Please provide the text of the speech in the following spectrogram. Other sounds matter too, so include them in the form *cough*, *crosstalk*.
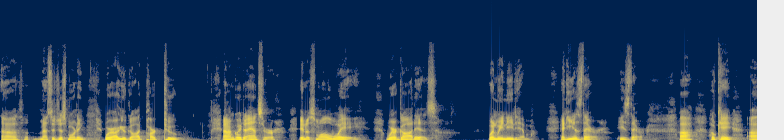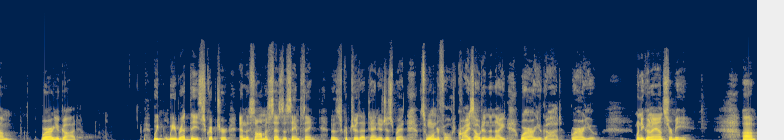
uh, message this morning, Where Are You, God? Part Two. And I'm going to answer in a small way where God is when we need Him. And He is there. He's there. Uh, okay. Um, where are you, God? We, we read the scripture, and the psalmist says the same thing. The scripture that Tanya just read. It's wonderful. It cries out in the night, Where are you, God? Where are you? When are you going to answer me? Um,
